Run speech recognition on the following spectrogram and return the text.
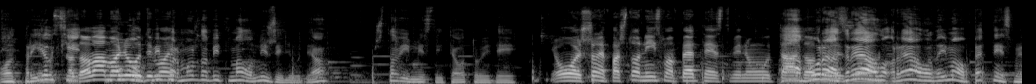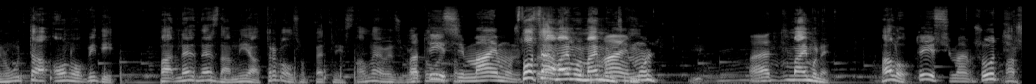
Od prilike, sad ovamo ljudi moji. možda biti malo niži ljudi, a? Šta vi mislite o toj ideji? Oj, što ne, pa što nismo 15 minuta A, buraz, realno, realno da imamo 15 minuta, ono, vidi, Pa ne, ne znam, nija, trebalo smo 15, ali ne već gotovo. Pa ti si majmun. Što sam majmun, majmun? Majmun. Pa Majmune. Halo? Ti si majmun, šuti. Marš,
